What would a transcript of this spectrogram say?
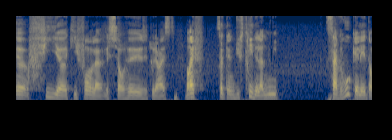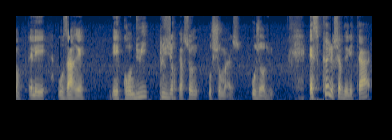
euh, filles euh, qui font les serveuses et tout le reste, bref, cette industrie de la nuit, savez-vous qu'elle est, aux arrêts et conduit plusieurs personnes au chômage aujourd'hui? Est-ce que le chef de l'État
